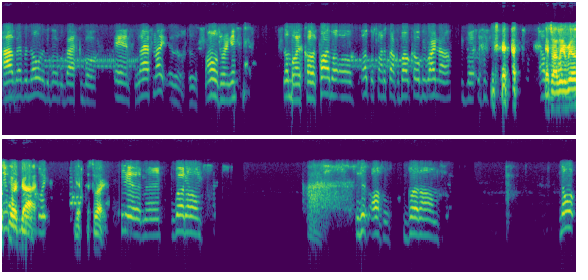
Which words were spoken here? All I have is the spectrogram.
I've ever known of the game of basketball. And last night, it the phone's ringing. Somebody's calling. Probably my uh, uncle trying to talk about Kobe right now. But that's why we're the real sports guy. Yeah, that's right. Yeah, man. But um, it's just awful. But um, no,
